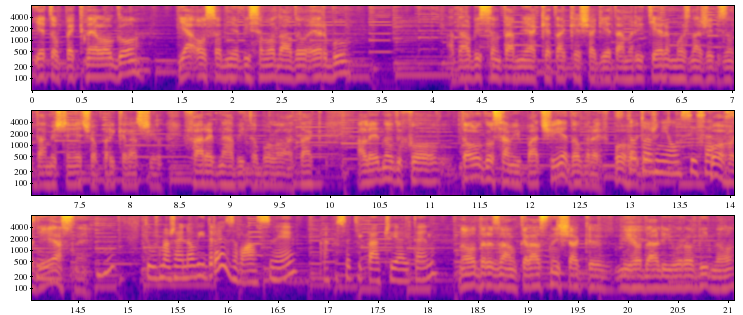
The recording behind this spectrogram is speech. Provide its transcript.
Je to pekné logo, ja osobne by som ho dal do erbu, a dal by som tam nejaké také, však je tam rytier, možno, že by som tam ešte niečo prikrašil, farebné, aby to bolo a tak. Ale jednoducho, to logo sa mi páči, je dobré, v pohode. Stotožnil si sa V pohode, jasné. Uh-huh. Ty už máš aj nový dres vlastne, ako sa ti páči aj ten? No, dres mám krásny, však mi ho dali urobiť, no.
